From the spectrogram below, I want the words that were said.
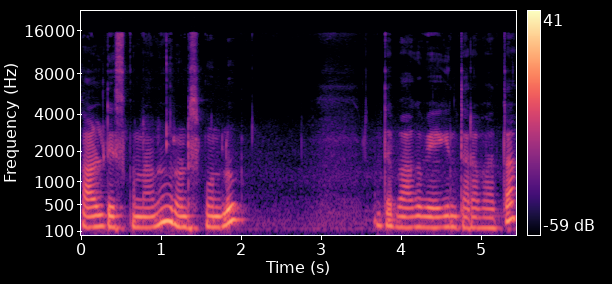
సాల్ట్ వేసుకున్నాను రెండు స్పూన్లు. అంతే బాగా వేగిన తర్వాత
